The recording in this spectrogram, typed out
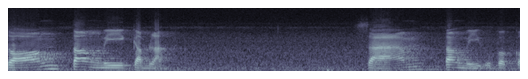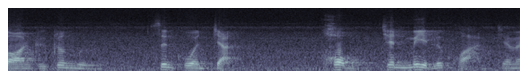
สองต้องมีกำลังสามต้องมีอุปกรณ์คือเครื่องมือ ซึ่งควรจะคม เช่นมีดหรือขวานใช่ไหม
